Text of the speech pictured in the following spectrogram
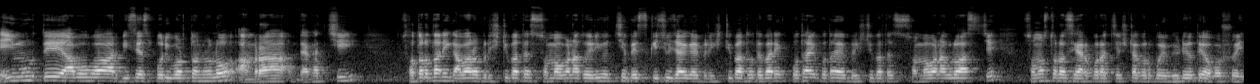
এই মুহূর্তে আবহাওয়ার বিশেষ পরিবর্তন হলো আমরা দেখাচ্ছি সতেরো তারিখ আবারও বৃষ্টিপাতের সম্ভাবনা তৈরি হচ্ছে। বেশ কিছু জায়গায় বৃষ্টিপাত হতে পারে। কোথায় কোথায় বৃষ্টিপাতের সম্ভাবনাগুলো আসছে, সমস্তটা শেয়ার করার চেষ্টা করব এই ভিডিওতে। অবশ্যই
